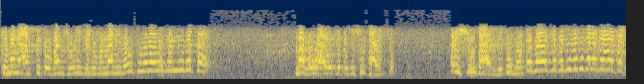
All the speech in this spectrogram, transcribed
કે મને આજથી તોફાન છોડી દીધું, પણ મારી વહુ તો મને હવે જલ્દી બતાય માં બહુ આવે એટલે પછી શું થાય છે? અરે શું થાય છે? તું મોટો થાય એટલે પછી બધું તને ખબર પડે.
